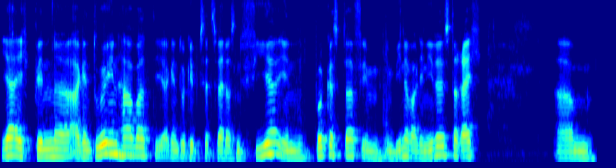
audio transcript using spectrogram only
Ja, ich bin äh, Agenturinhaber. Die Agentur gibt es seit 2004 in Burgersdorf im, im Wienerwald in Niederösterreich. Ähm,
